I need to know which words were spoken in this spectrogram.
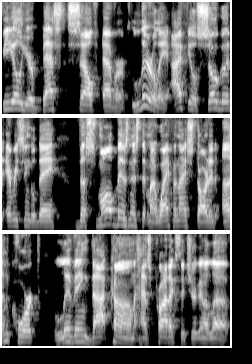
feel your best self ever, literally, I feel so good every single day. The small business that my wife and I started, Uncorked living.com has products that you're going to love.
